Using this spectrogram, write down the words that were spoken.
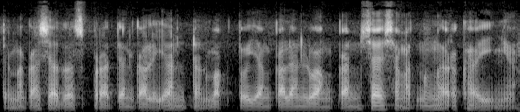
Terima kasih atas perhatian kalian dan waktu yang kalian luangkan. Saya sangat menghargainya.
